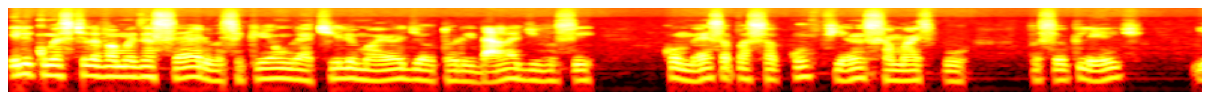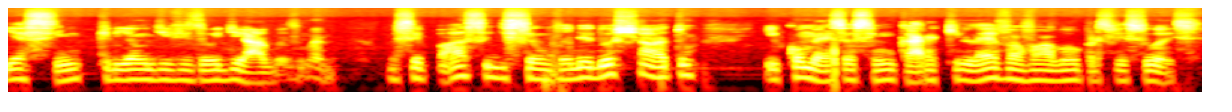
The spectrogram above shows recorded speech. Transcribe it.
ele começa a te levar mais a sério. Você cria um gatilho maior de autoridade, você começa a passar confiança mais pro seu cliente e assim cria um divisor de águas, mano. Você passa de ser um vendedor chato e começa a ser um cara que leva valor para as pessoas.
